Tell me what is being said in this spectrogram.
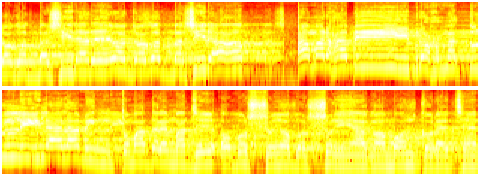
জগৎবাসীরা রে, ও জগৎবাসীরা, আমার হাবিব রহমাতুল্লিল আলামিন তোমাদের মাঝে অবশ্যই অবশ্যই আগমন করেছেন।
